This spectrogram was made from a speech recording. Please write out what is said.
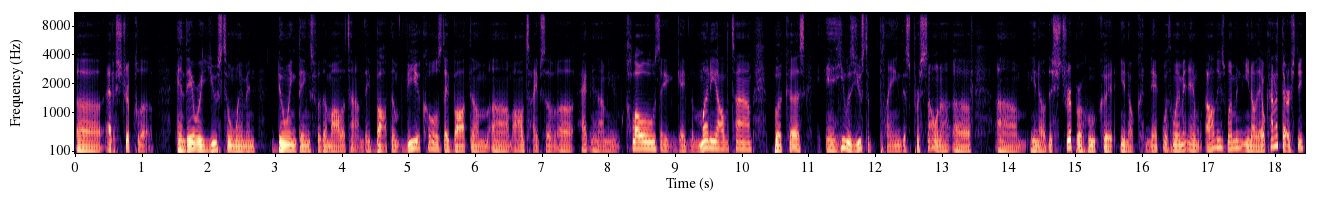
uh, at a strip club and they were used to women doing things for them all the time. They bought them vehicles, they bought them um, all types of uh, I mean clothes. They gave them money all the time because and he was used to playing this persona of um, you know the stripper who could you know connect with women and all these women you know they were kind of thirsty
